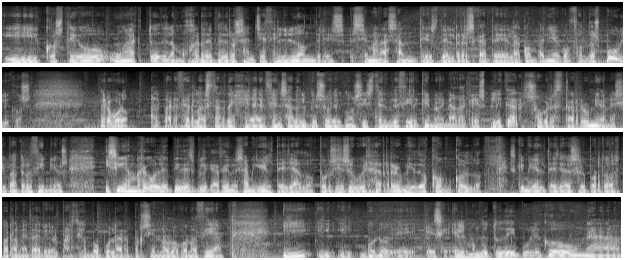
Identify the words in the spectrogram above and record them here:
y costeó un acto de la mujer de Pedro Sánchez en Londres semanas antes del rescate de la compañía con fondos públicos. Pero bueno, al parecer la estrategia de defensa del PSOE consiste en decir que no hay nada que explicar sobre estas reuniones y patrocinios y sin embargo le pide explicaciones a Miguel Tellado por si se hubiera reunido con Coldo. Es que Miguel Tellado es el portavoz parlamentario del Partido Popular, por si no lo conocía. Y, bueno, eh, es el Mundo Today publicó una,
